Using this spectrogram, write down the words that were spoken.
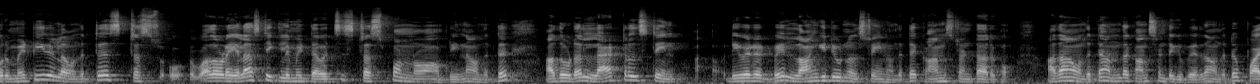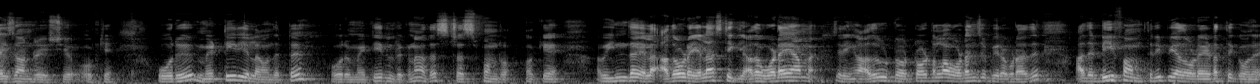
ஒரு மெட்டீரியலை வந்துட்டு ஸ்ட்ரெஸ் அதோட எலாஸ்டிக் லிமிட்டை வச்சு ஸ்ட்ரெஸ் பண்ணோம் அப்படின்னா வந்துட்டு அதோட lateral strain divided by longitudinal strain வந்துட்டு கான்ஸ்டண்ட்டாக இருக்கும். அதான் வந்துட்டு அந்த கான்ஸ்டன்ட்டுக்கு பேர் தான் வந்துட்டு பாய்சான் ரேஷியோ ஓகே ஒரு மெட்டீரியலை வந்துட்டு ஒரு மெட்டீரியல் இருக்குன்னா அதை ஸ்ட்ரெஸ் பண்ணுறோம் ஓகே அப்போ இந்த எல அதோட எலாஸ்டிக் அதை உடையாமல் சரிங்களா? அதுவும் டோ டோட்டலாக உடஞ்சி போயிடக்கூடாது. அதை டிஃபார்ம் திருப்பி அதோட இடத்துக்கு வந்து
